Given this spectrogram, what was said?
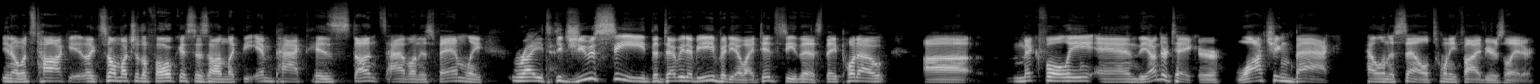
you know it's talking like so much of the focus is on like the impact his stunts have on his family Right. Did you see the WWE video? I did see this. They put out uh, Mick Foley and The Undertaker watching back Hell in a Cell 25 years later.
